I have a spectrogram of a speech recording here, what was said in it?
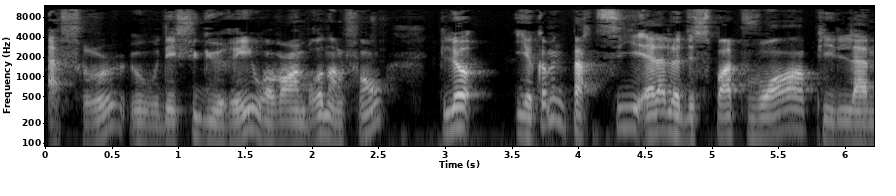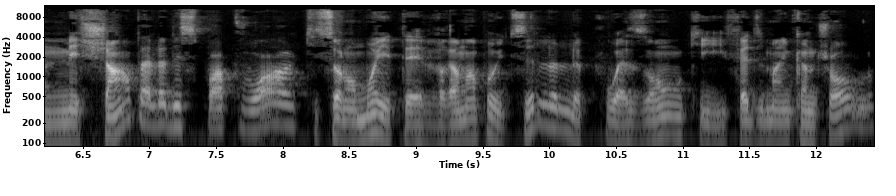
affreux, ou défigurés, ou avoir un bras dans le front. Puis là, il y a comme une partie, elle, elle a des super pouvoirs, puis la méchante, elle a des super pouvoirs, qui selon moi étaient vraiment pas utiles, là, le poison qui fait du mind control.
